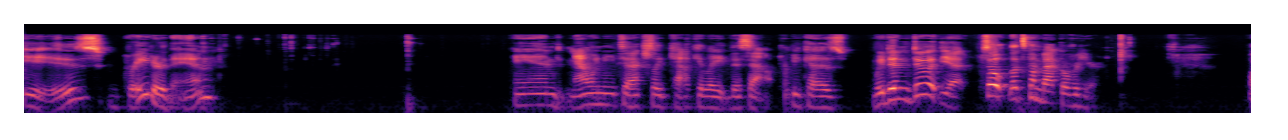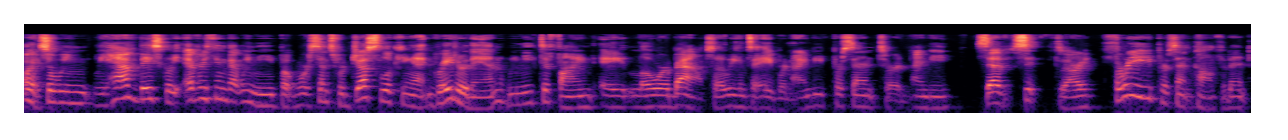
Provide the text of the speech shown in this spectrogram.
Is greater than and now we need to actually calculate this out because we didn't do it yet. So let's come back over here. Okay, so we, we have basically everything that we need, but we're since we're just looking at greater than, we need to find a lower bound. So that we can say, hey, we're 90% or 97, sorry, 3% confident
